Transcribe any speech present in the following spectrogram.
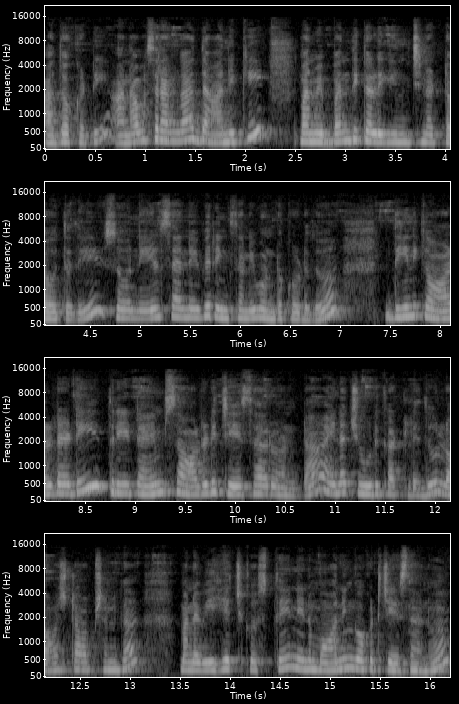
అదొకటి. అనవసరంగా దానికి మనం ఇబ్బంది కలిగించినట్టు అవుతుంది. సో నెయిల్స్ అనేవి రింగ్స్ అనేవి ఉండకూడదు. దీనికి ఆల్రెడీ త్రీ టైమ్స్ ఆల్రెడీ చేశారు అంట. అయినా చూడు కట్టలేదు. లాస్ట్ ఆప్షన్గా మన విహెచ్కి వస్తే నేను మార్నింగ్ ఒకటి చేశాను.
